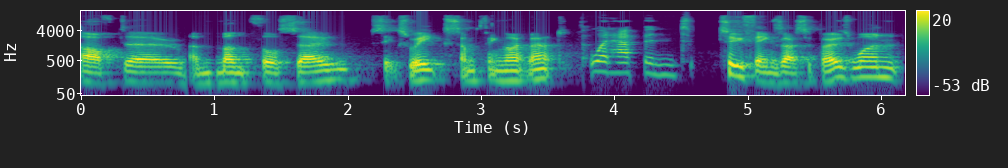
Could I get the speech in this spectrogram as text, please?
after a month or so, six weeks, something like that. What happened? Two things, I suppose. One,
